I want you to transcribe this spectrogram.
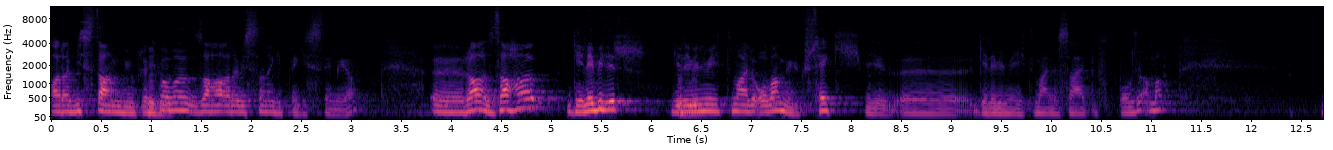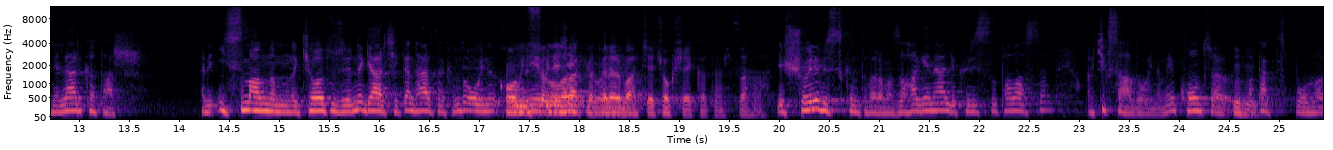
Arabistan büyük rakip ama Zaha Arabistan'a gitmek istemiyor. Ee, Ra- Zaha gelebilir. Gelebilme ihtimali olan bir yüksek bir e, gelebilme ihtimaline sahip bir futbolcu ama neler katar? Hani isim anlamında kağıt üzerine gerçekten her takımda oyna, Kondisyon oynayabilecek olarak bir da oyuncu. Fenerbahçe'ye çok şey katar Zaha. Ya şöyle bir sıkıntı var ama Zaha genelde Crystal Palace'ta açık sahada oynamaya, kontra atak futboluna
